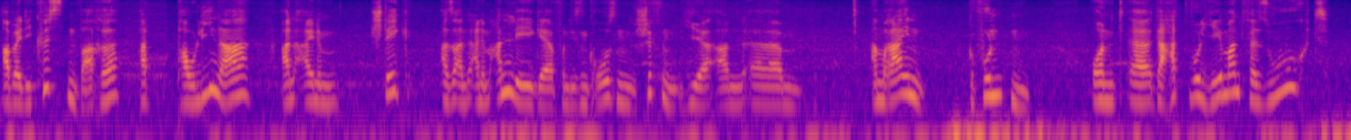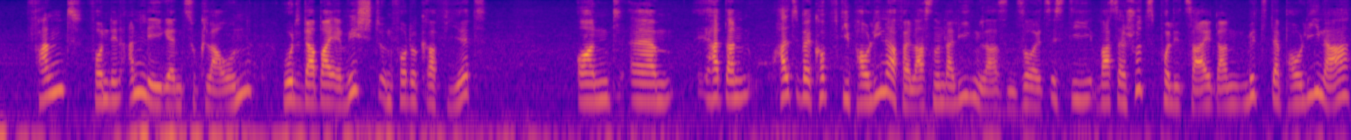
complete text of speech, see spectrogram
Aber die Küstenwache hat Paulina an einem Steg, also an einem Anleger von diesen großen Schiffen hier an, ähm, am Rhein gefunden. Und äh, da hat wohl jemand versucht, Pfand von den Anlegern zu klauen, wurde dabei erwischt und fotografiert und ähm, hat dann Hals über Kopf die Paulina verlassen und da liegen lassen. So, jetzt ist die Wasserschutzpolizei dann mit der Paulina,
